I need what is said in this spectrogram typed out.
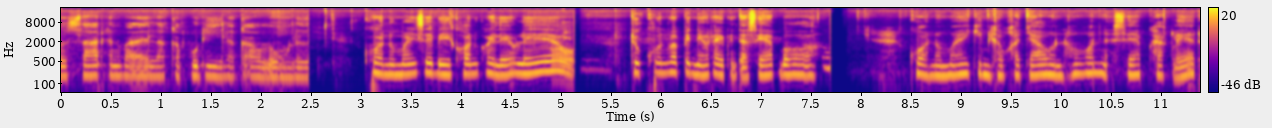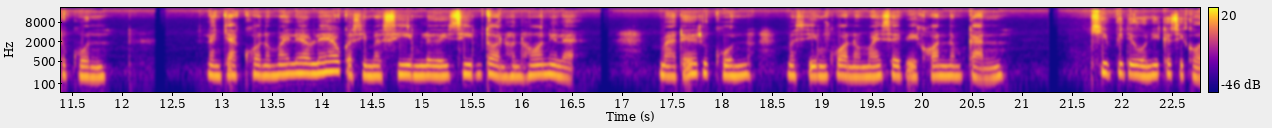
รสชาติกันไว้แล้วก็ผู้ดีแล้วก็เอาลงเลยขวหน่อไม้ใส่เบคอนค่อยแล้วแล้ว ทุกคนว่าเป็นแนวใดเป็นตาแซบบ่ขวหน่อไม้กินกับข้าวเจ้าฮ้อนๆน่ะแซบคักแล้วทุกคน หลังจากขวหน่อไม้แล้วแล้วก็สิมาซีมเลยซีมตอนฮ้อนๆนี่แหละ มาเด้อทุกคนมาซิมขวหน่อไม้ใส่เบคอนนำกัน คลิปวิดีโอนี้ก็สิขอ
